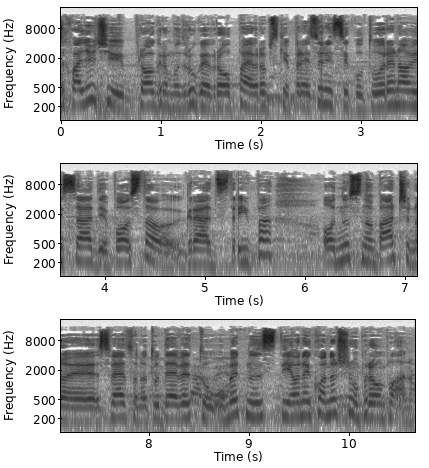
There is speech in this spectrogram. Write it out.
Zahvaljujući programu Druga Evropa Evropske predstavnice kulture, Novi Sad je postao grad stripa, odnosno bačeno je svetlo na tu devetu umetnost i ona je konačno u prvom planu.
